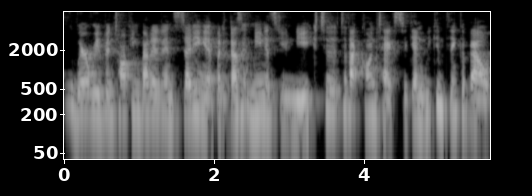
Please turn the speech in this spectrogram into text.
where we've been talking about it and studying it. But it doesn't mean it's unique to, to that context. Again, we can think about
